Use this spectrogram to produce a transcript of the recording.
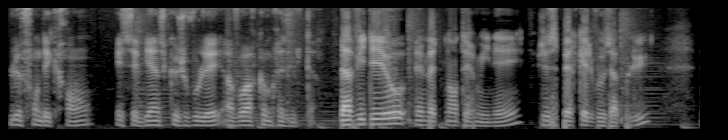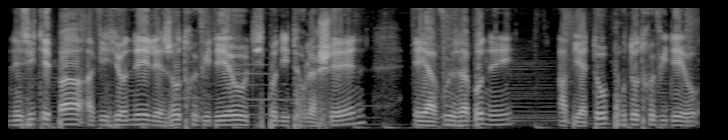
le fond d'écran et c'est bien ce que je voulais avoir comme résultat. La vidéo est maintenant terminée, j'espère qu'elle vous a plu. N'hésitez pas à visionner les autres vidéos disponibles sur la chaîne et à vous abonner. A bientôt pour d'autres vidéos.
